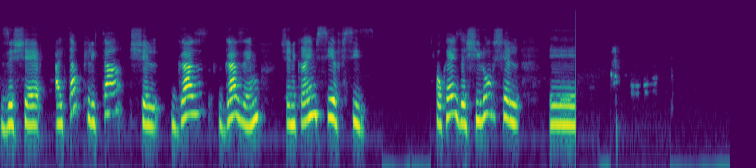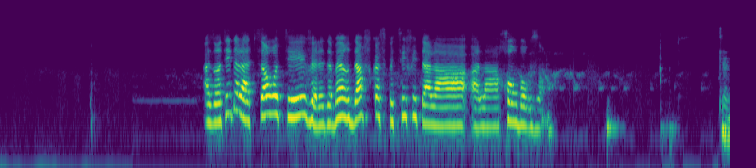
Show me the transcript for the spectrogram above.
זה שהייתה פליטה של גז, גזים שנקראים CFCs, אוקיי? זה שילוב של... אה, אז רצית לעצור אותי ולדבר דווקא ספציפית על, ה, על החור באוזון. כן.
